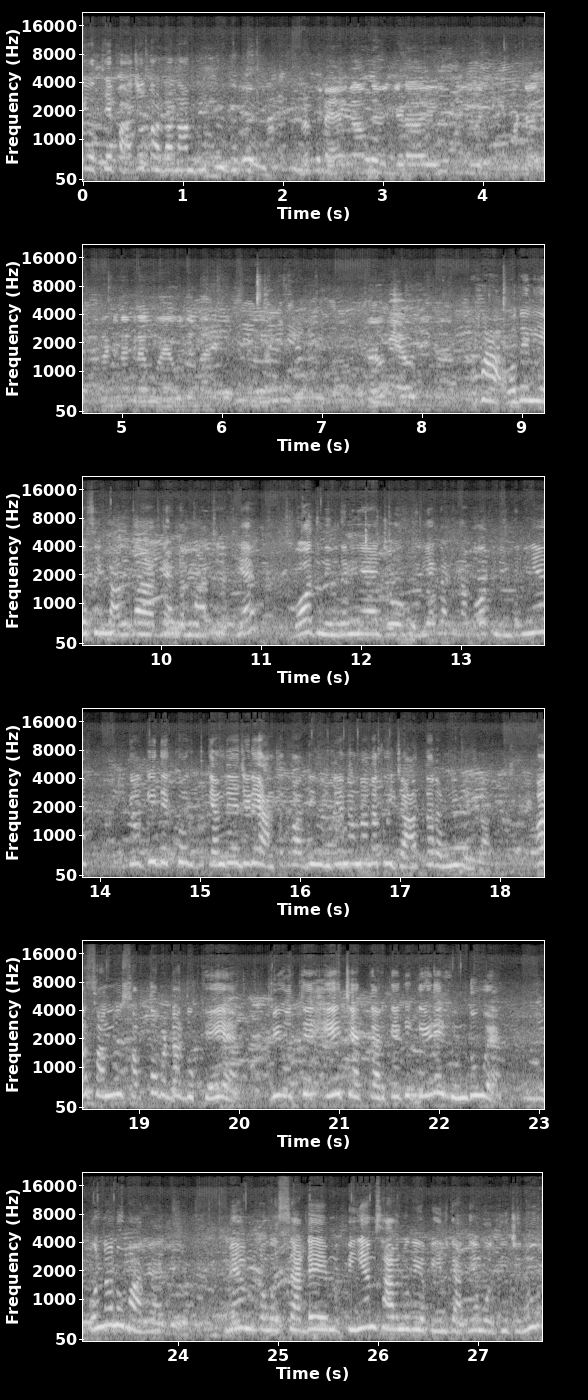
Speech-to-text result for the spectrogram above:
ਕੇ ਉੱਥੇ ਪਾ ਜਾਓ ਤੁਹਾਡਾ ਨਾਮ ਬਿਲਕੁਲ ਗੁਪਤ ਹੋਊਗਾ ਪਹਿਲਗਾਮ ਦੇ ਜਿਹੜਾ ਇਹ ਵੱਡਾ ਘਟਨਾਕ੍ਰਮ ਹੋਇਆ ਉਹਦੇ ਬਾਰੇ ਕਰੋਗੇ ਆਓ ਜੀ ਹਾਂ ਉਹਦੇ ਲਈ ਅਸੀਂ ਕੱਲ ਦਾ ਕੈਂਡਲ ਮਾਰਚ ਰੱਖਿਆ ਹੈ। ਬਹੁਤ ਨਿੰਦਨੀय ਹੈ ਜੋ ਹੋਈ ਹੈ ਘਟਨਾ ਬਹੁਤ ਨਿੰਦਨੀय ਹੈ। ਕਿਉਂਕਿ ਦੇਖੋ ਕਹਿੰਦੇ ਜਿਹੜੇ ਅੰਤਕਵਾਦੀ ਹੁੰਦੇ ਨੇ ਉਹਨਾਂ ਦਾ ਕੋਈ ਜਾਤ ਧਰਮ ਨਹੀਂ ਹੁੰਦਾ। ਪਰ ਸਾਨੂੰ ਸਭ ਤੋਂ ਵੱਡਾ ਦੁੱਖ ਇਹ ਹੈ ਵੀ ਉੱਥੇ ਇਹ ਚੈੱਕ ਕਰਕੇ ਕਿ ਕਿਹੜੇ ਹਿੰਦੂ ਹੈ, ਉਹਨਾਂ ਨੂੰ ਮਾਰਿਆ ਜੇ ਮੈਂ ਮ- ਸਾਡੇ ਪੀਐਮ ਸਾਹਿਬ ਨੂੰ ਵੀ ਅਪੀਲ ਕਰਦੀ ਹਾਂ ਮੋਦੀ ਜੀ ਨੂੰ,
